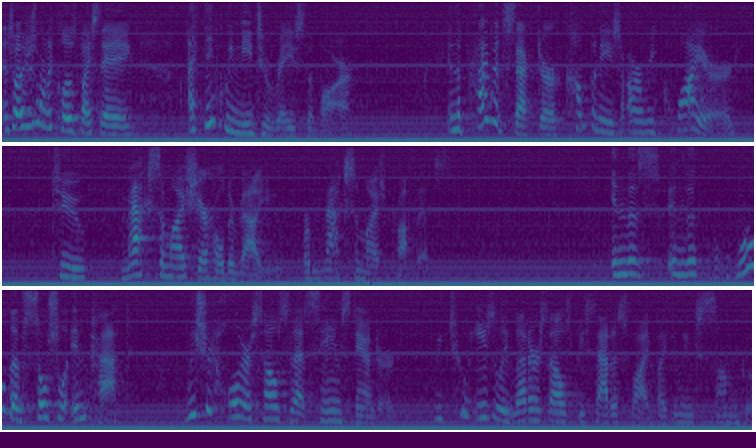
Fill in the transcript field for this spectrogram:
And so I just want to close by saying, I think we need to raise the bar. In the private sector, companies are required to maximize shareholder value or maximize profits. In, this, in the world of social impact, we should hold ourselves to that same standard. We too easily let ourselves be satisfied by doing some good.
